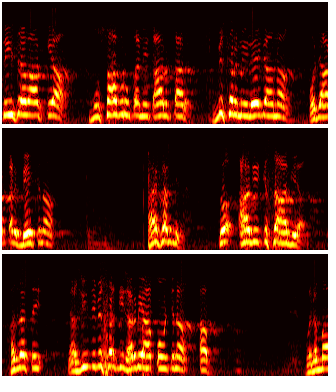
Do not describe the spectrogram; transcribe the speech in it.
تیسرا واقعہ مسافروں کا نکال کر مصر میں لے جانا اور جا کر بیچنا۔ فیصل میں جی؟ تو آگے قصہ آ گیا۔ حضرت عزیز مصر کے گھر میں آپ پہنچنا۔ اب ولما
